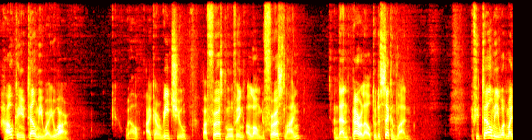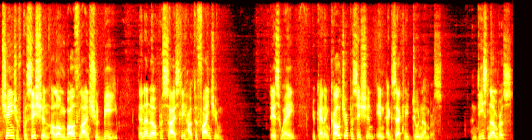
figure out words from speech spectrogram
How can you tell me where you are? Well, I can reach you by first moving along the first line and then parallel to the second line. If you tell me what my change of position along both lines should be, then I know precisely how to find you. This way, you can encode your position in exactly two numbers. And these numbers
